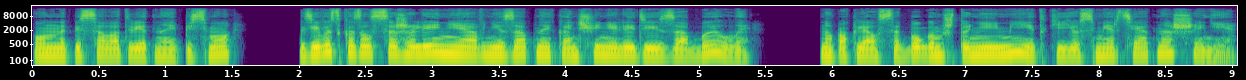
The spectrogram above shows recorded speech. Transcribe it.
Он написал ответное письмо, где высказал сожаление о внезапной кончине леди Изабеллы, но поклялся Богом, что не имеет к ее смерти отношения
